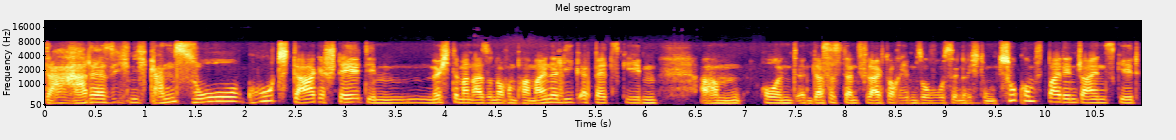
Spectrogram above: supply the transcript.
da hat er sich nicht ganz so gut dargestellt. Dem möchte man also noch ein paar Minor League At-Bats geben. Ähm, und ähm, das ist dann vielleicht auch eben so, wo es in Richtung Zukunft bei den Giants geht.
